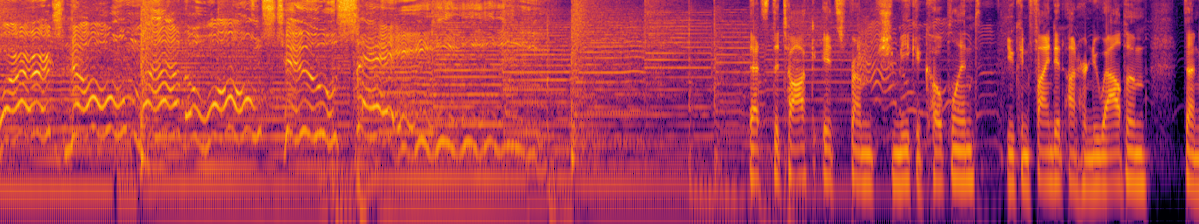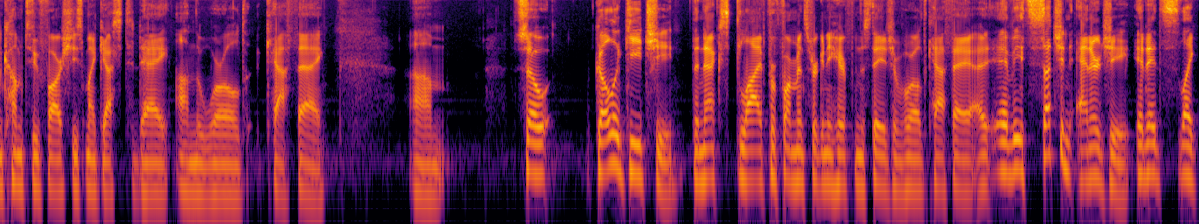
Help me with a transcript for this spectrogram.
Words no mother wants to say. That's the talk. It's from Shemekia Copeland. You can find it on her new album, Done Come Too Far. She's my guest today on the World Cafe. Um, so, Gullah Geechee, the next live performance we're going to hear from the stage of World Cafe. I, it's such an energy, and it's like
